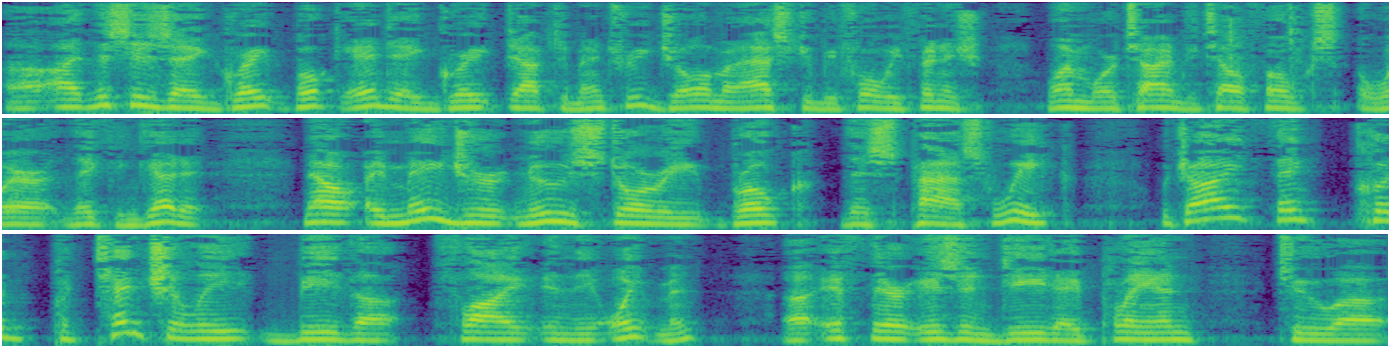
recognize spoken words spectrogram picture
Uh, this is a great book and a great documentary. Joel, I'm going to ask you before we finish one more time to tell folks where they can get it. Now, a major news story broke this past week, which I think could potentially be the fly in the ointment uh, if there is indeed a plan to uh,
